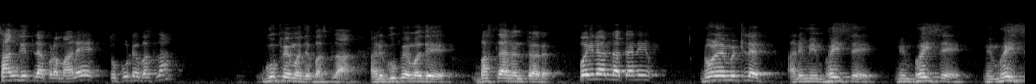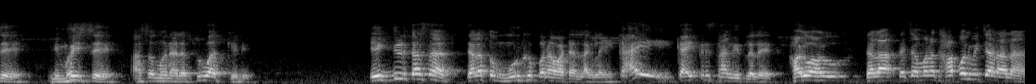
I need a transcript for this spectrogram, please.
सांगितल्याप्रमाणे तो कुठे बसला? गुफेमध्ये बसला आणि गुफेमध्ये बसल्यानंतर पहिल्यांदा त्याने डोळे मिटलेत आणि मी म्हैसे मी म्हैसे मी म्हैसे मी म्हैसे असं म्हणायला सुरुवात केली. एक दीड तासात त्याला तो मूर्खपणा वाटायला लागला. हे काय काहीतरी सांगितलेलं आहे. हळूहळू त्याला त्याच्या मनात हा पण विचार आला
